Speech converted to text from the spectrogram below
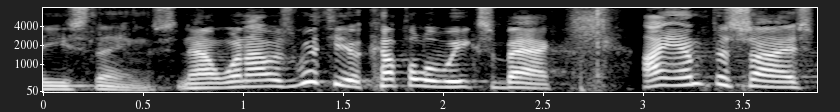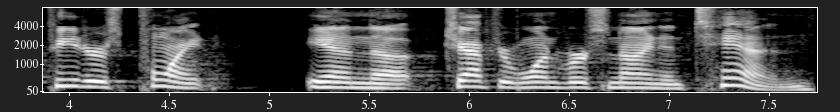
these things. Now, when I was with you a couple of weeks back, I emphasized Peter's point in uh, chapter 1, verse 9 and 10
